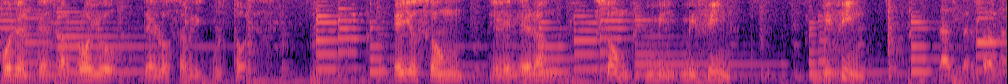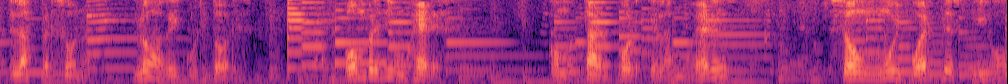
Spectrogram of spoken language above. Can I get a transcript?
por el desarrollo de los agricultores. Ellos son, eh, eran, son mi, mi fin, mi fin, Las personas. las personas, los agricultores, hombres y mujeres como tal, porque las mujeres son muy fuertes, hijo,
